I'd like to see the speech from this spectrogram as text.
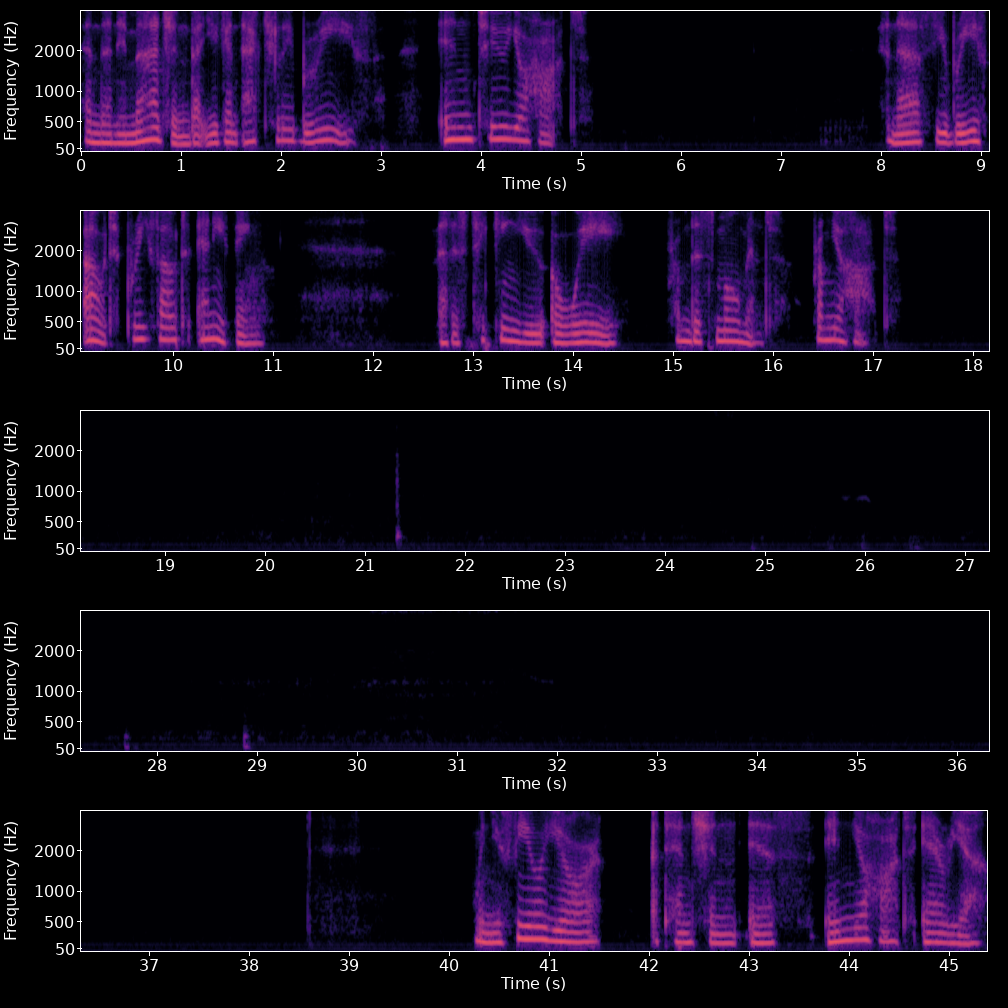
And then imagine that you can actually breathe into your heart. And as you breathe out, breathe out anything that is taking you away from this moment, from your heart. When you feel your attention is in your heart area,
